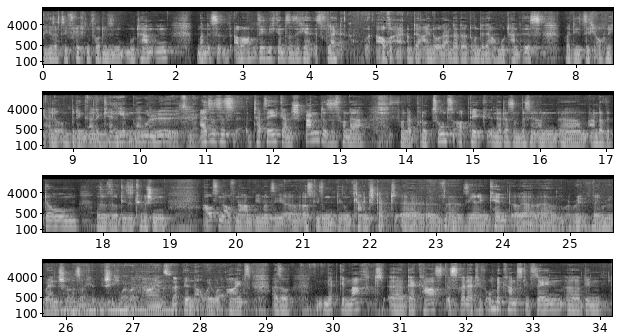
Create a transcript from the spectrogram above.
Wie gesagt, sie flüchten vor diesen Mutanten. Man ist aber auch sich nicht ganz so sicher, ist vielleicht auch der eine oder andere darunter, der auch Mutant ist, weil die sich auch nicht alle unbedingt alle kennen. Nebulös. Also es ist tatsächlich ganz spannend. Es ist von der von der Produktionsoptik erinnert das so ein bisschen an ähm, Under the Dome, also so diese typischen Außenaufnahmen, wie man sie äh, aus diesen diesen kleinen Stadtserien äh, Serien kennt oder äh, Re Revenge oder solche Geschichten. Wayward Pines, ne? Genau, Wayward Pines. Also nett gemacht. Äh, der Cast ist relativ unbekannt. Steve Zane, äh, den,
